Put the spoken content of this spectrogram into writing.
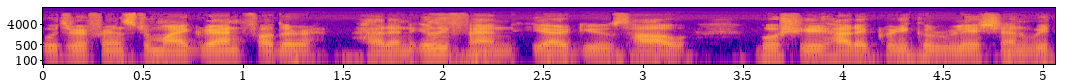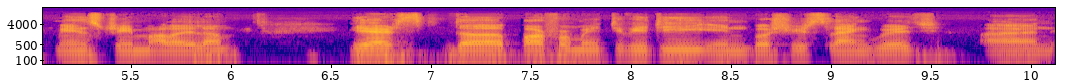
With reference to My Grandfather Had an Elephant, he argues how Bashir had a critical relation with mainstream Malayalam. Here's the performativity in Bashir's language, and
